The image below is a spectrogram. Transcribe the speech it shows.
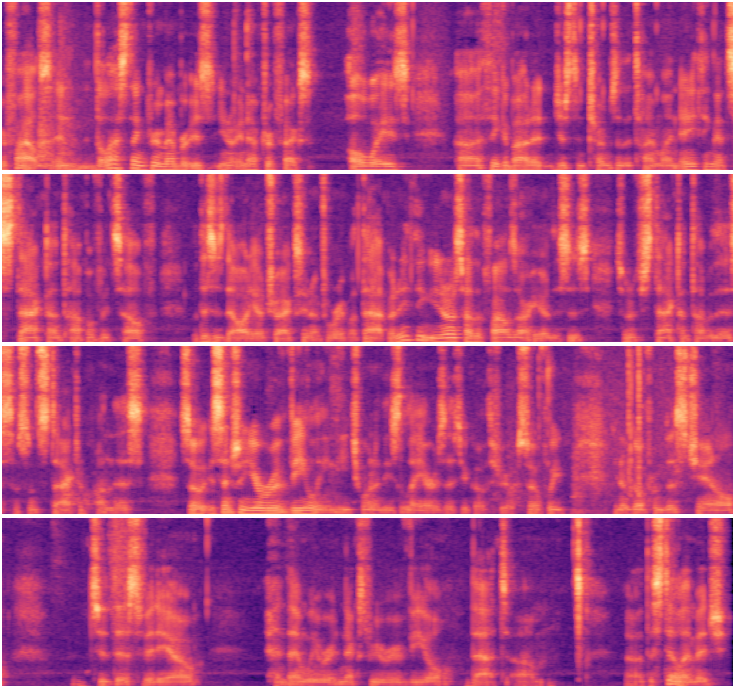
your files. And the last thing to remember is, you know, in After Effects, always uh, think about it just in terms of the timeline. Anything that's stacked on top of itself but this is the audio track, so you don't have to worry about that. But anything, you notice how the files are here. This is sort of stacked on top of this. This one's stacked upon this. So essentially, you're revealing each one of these layers as you go through. So if we, you know, go from this channel to this video, and then we next we reveal that um, uh, the still image.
